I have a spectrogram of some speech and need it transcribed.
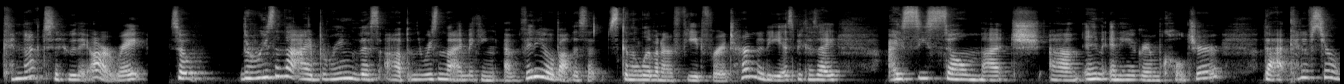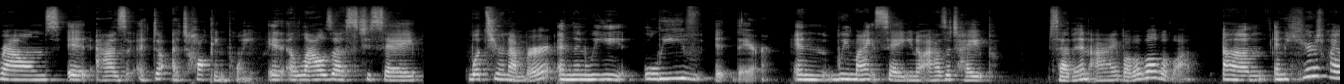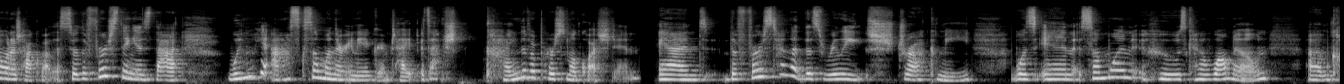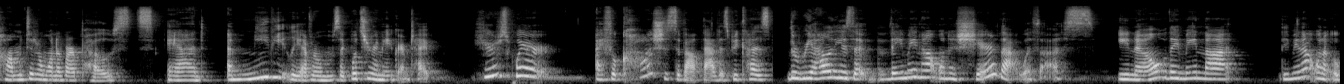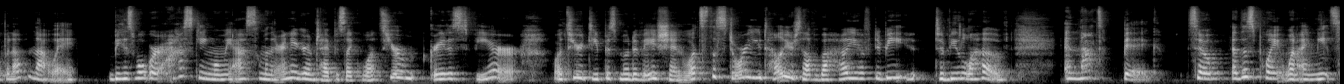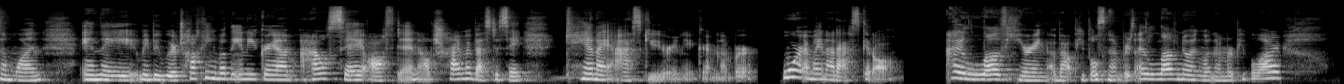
connect to who they are, right? So the reason that I bring this up and the reason that I'm making a video about this that's going to live in our feed for eternity is because I I see so much um, in Enneagram culture that kind of surrounds it as a, a talking point. It allows us to say, What's your number? And then we leave it there. And we might say, you know, as a type seven, I blah, blah, blah, blah, blah. Um, and here's why I want to talk about this. So the first thing is that when we ask someone their Enneagram type, it's actually kind of a personal question. And the first time that this really struck me was in someone who's kind of well known um, commented on one of our posts, and immediately everyone was like, What's your Enneagram type? Here's where I feel cautious about that is because the reality is that they may not want to share that with us. You know, they may not, they may not want to open up in that way. Because what we're asking when we ask someone their Enneagram type is like, what's your greatest fear? What's your deepest motivation? What's the story you tell yourself about how you have to be, to be loved? And that's big. So at this point, when I meet someone and they, maybe we are talking about the Enneagram, I'll say often, I'll try my best to say, can I ask you your Enneagram number? Or I might not ask at all. I love hearing about people's numbers. I love knowing what number people are,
